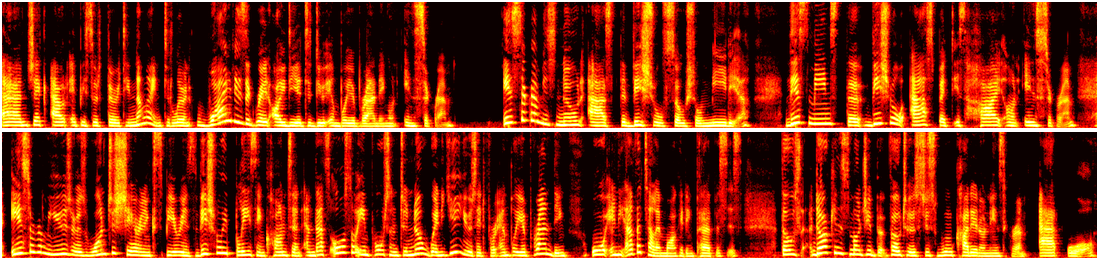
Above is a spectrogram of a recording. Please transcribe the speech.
and check out episode 39 to learn why it is a great idea to do employer branding on Instagram. Instagram is known as the visual social media. This means the visual aspect is high on Instagram. Instagram users want to share and experience visually pleasing content, and that's also important to know when you use it for employer branding or any other talent marketing purposes. Those dark and smudgy photos just won't cut it on Instagram at all.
